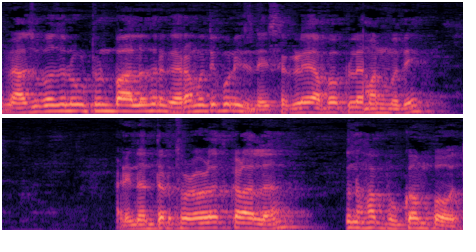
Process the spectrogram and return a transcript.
मी आजूबाजूला उठून पाहिलं तर घरामध्ये कोणीच नाही सगळे आपापल्या मनामध्ये. आणि नंतर थोड्या वेळात कळालं हा भूकंप होता.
